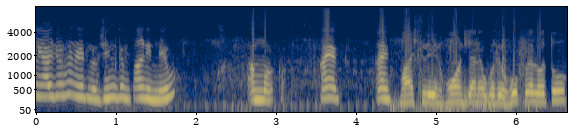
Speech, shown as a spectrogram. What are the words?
પાણી આવી જશે ને એટલું જિંદગી પાણી નહીં આમ અહીંયા માછલી ને હોંઠિયા ને એવું બધું હુકવેલું હતું.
